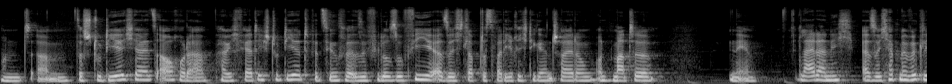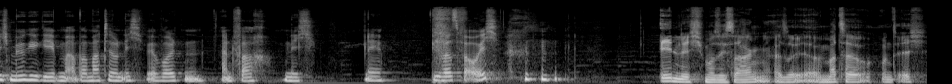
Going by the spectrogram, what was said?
Und ähm, das studiere ich ja jetzt auch oder habe ich fertig studiert, beziehungsweise Philosophie. Also ich glaube, das war die richtige Entscheidung. Und Mathe, nee, leider nicht. Also ich habe mir wirklich Mühe gegeben, aber Mathe und ich, wir wollten einfach nicht. Nee. Wie war es bei euch? Ähnlich, muss ich sagen. Also äh, Mathe und ich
